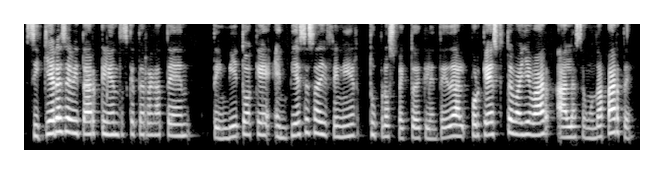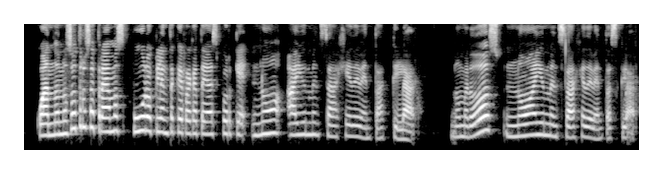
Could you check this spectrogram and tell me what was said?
si quieres evitar clientes que te regateen, te invito a que empieces a definir tu prospecto de cliente ideal, porque esto te va a llevar a la segunda parte, cuando nosotros atraemos puro cliente que regatea es porque no hay un mensaje de venta claro. Número dos, no hay un mensaje de ventas claro.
